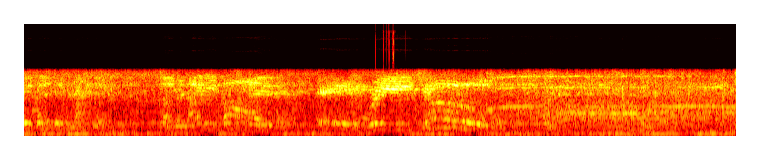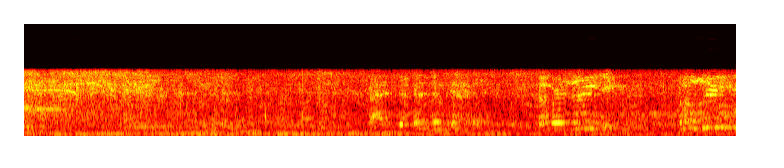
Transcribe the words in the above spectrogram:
Number 95, Abry Jones. At defensive tackle, number 90, Malik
